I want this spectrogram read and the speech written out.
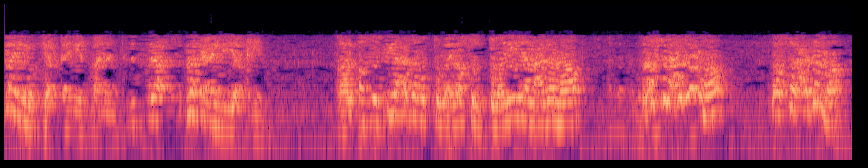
ما يمكن يقين اطمأننت ما كان عندي يقين. قال أصل في عدم الطمأنينة أصل الطمأنينة أم عدمها. الأصل عدمها. الأصل عدمها.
